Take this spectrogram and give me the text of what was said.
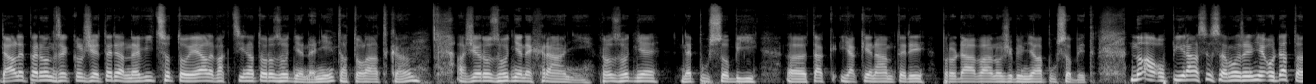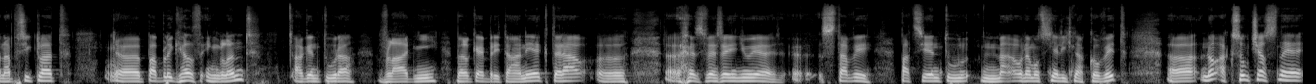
Dále Peron řekl, že teda neví, co to je, ale vakcína to rozhodně není, tato látka, a že rozhodně nechrání, rozhodně nepůsobí eh, tak, jak je nám tedy prodáváno, že by měla působit. No a opírá se samozřejmě o data, například eh, Public Health England, agentura vládní Velké Británie, která eh, zveřejňuje stavy pacientů onemocnělých na COVID. No a k současné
